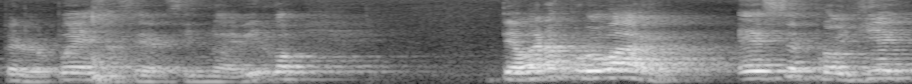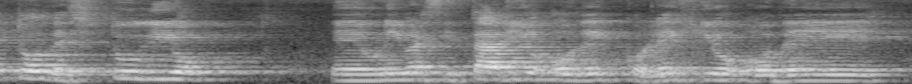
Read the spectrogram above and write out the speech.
pero lo puedes hacer, signo de Virgo. Te van a probar ese proyecto de estudio eh, universitario o de colegio o de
